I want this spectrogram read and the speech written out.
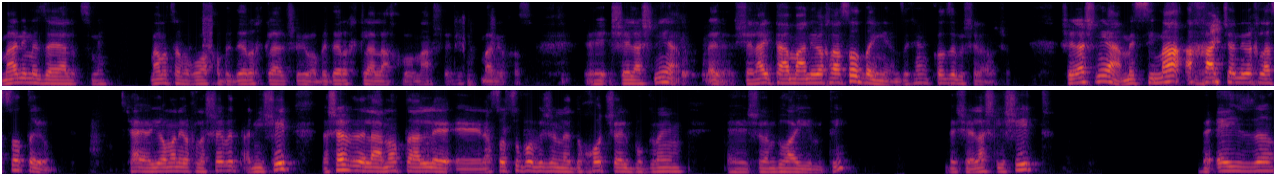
מה אני מזהה על עצמי? מה מצב הרוח הבדרך כלל שלי, או הבדרך כלל האחרונה שלי? מה אני הולך לעשות? אה, שאלה שנייה, שאלה הייתה מה אני הולך לעשות בעניין, זה כן? כל זה בשאלה ראשונה. שאלה שנייה, משימה אחת שאני הולך לעשות היום. היום אני הולך לשבת, אני אישית, לשבת ולענות על, אה, לעשות supervision לדוחות של בוגרים שלמדו IMT. ושאלה שלישית, באיזו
